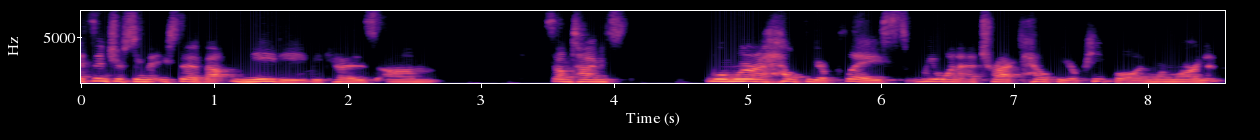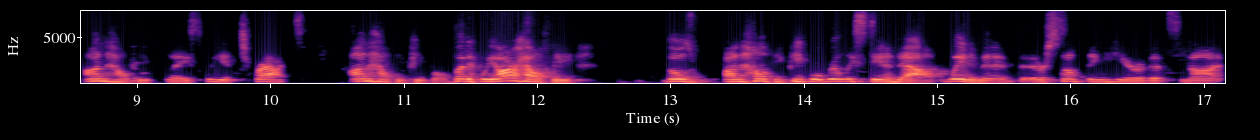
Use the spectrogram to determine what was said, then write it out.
it's interesting that you said about needy because um, sometimes when we're in a healthier place, we want to attract healthier people. And when we're in an unhealthy place, we attract unhealthy people. But if we are healthy, those unhealthy people really stand out. Wait a minute, there's something here that's not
